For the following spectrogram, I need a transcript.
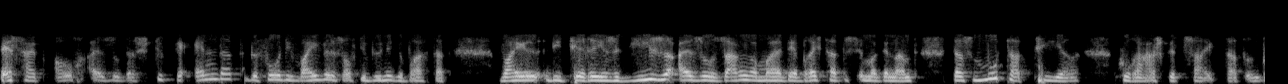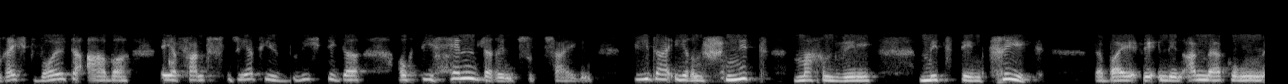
deshalb auch also das Stück geändert, bevor die Weigel es auf die Bühne gebracht hat, weil die Therese Giese, also sagen wir mal, der Brecht hat es immer genannt, das Muttertier Courage gezeigt hat. Und Brecht wollte aber, er fand es sehr viel wichtiger, auch die Händlerin zu zeigen die da ihren Schnitt machen will mit dem Krieg. Dabei in den Anmerkungen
